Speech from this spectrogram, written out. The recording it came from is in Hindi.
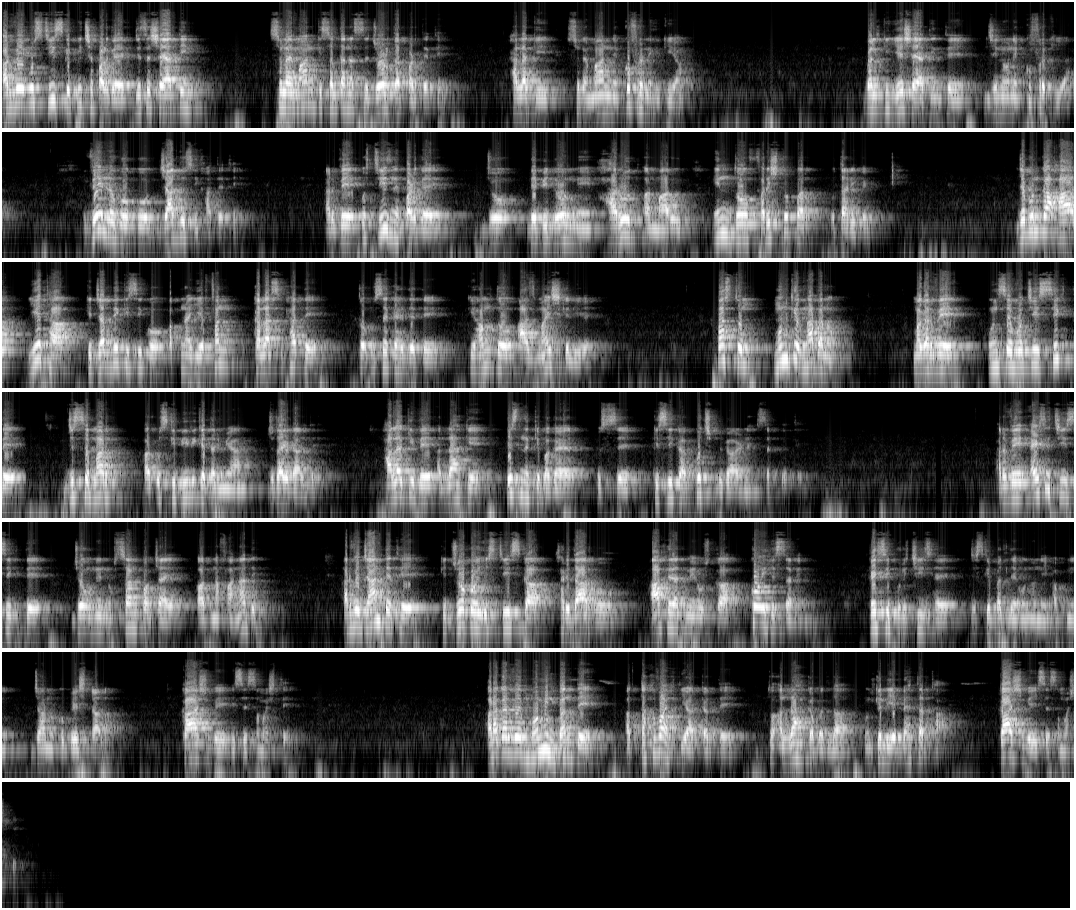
और वे उस चीज़ के पीछे पड़ गए जिसे शयातीन सुलेमान की सल्तनत से जोड़कर पढ़ते थे। हालाँकि सुलेमान ने कुफ्र नहीं किया, बल्कि ये शयातीन थे जिन्होंने कुफ्र किया। वे लोगों को जादू सिखाते थे और वे उस चीज़ में पड़ गए जो बेबीलोन में हारूद और मारूद इन दो फरिश्तों पर उतारी गई। जब उनका हाल ये था कि जब भी किसी को अपना ये फन कला सिखाते तो उसे कह देते कि हम तो आजमाइश के लिए। बस तुम मुनकिर ना बनो। मगर वे उनसे वो चीज़ सीखते, जिससे मर्द और उसकी बीवी के दरमियान जुदाई डाल दे। हालाँकि वे अल्लाह के इज्न के बगैर उससे किसी का कुछ बिगाड़ नहीं सकते थे। और वे ऐसी चीज़ सीखते जो उन्हें नुकसान पहुँचाए और नफा ना दे। और वे जानते थे कि जो कोई इस चीज़ का खरीदार हो, आखिरत में उसका कोई हिस्सा नहीं। कैसी बुरी चीज़ है जिसके बदले उन्होंने अपनी जानों को बेच डाला। काश वे इसे समझते। और अगर वे मोमिन बनते और तखवा इख्तियार करते तो अल्लाह का बदला उनके लिए बेहतर था। काश वे इसे समझते।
